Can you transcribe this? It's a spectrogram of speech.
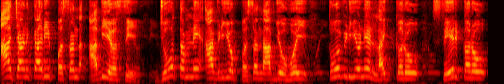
આ જાણકારી પસંદ આવી હશે. જો તમને આ વીડિયો પસંદ આવ્યો હોય, તો વિડીયોને લાઈક કરો, શેર કરો,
